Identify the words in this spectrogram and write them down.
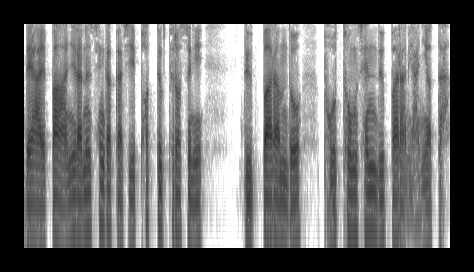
내 알 바 아니라는 생각까지 퍼뜩 들었으니 늦바람도 보통 샌 늦바람이 아니었다.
